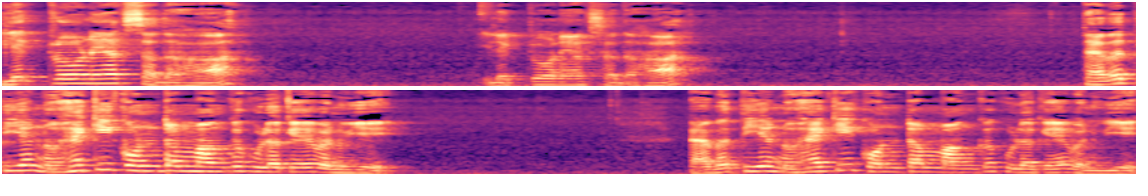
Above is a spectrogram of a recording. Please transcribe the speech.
ඉලෙක්ට්‍රෝනයක් සඳහා ඉලෙක්ට්‍රෝනයක් සඳහා පැවතිය නොහැකි කොන්ටම් අංක කුලකය වනුයේ. පැවතිය නොහැකි කොන්ටම් අංක කුලකය වනුයේ.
